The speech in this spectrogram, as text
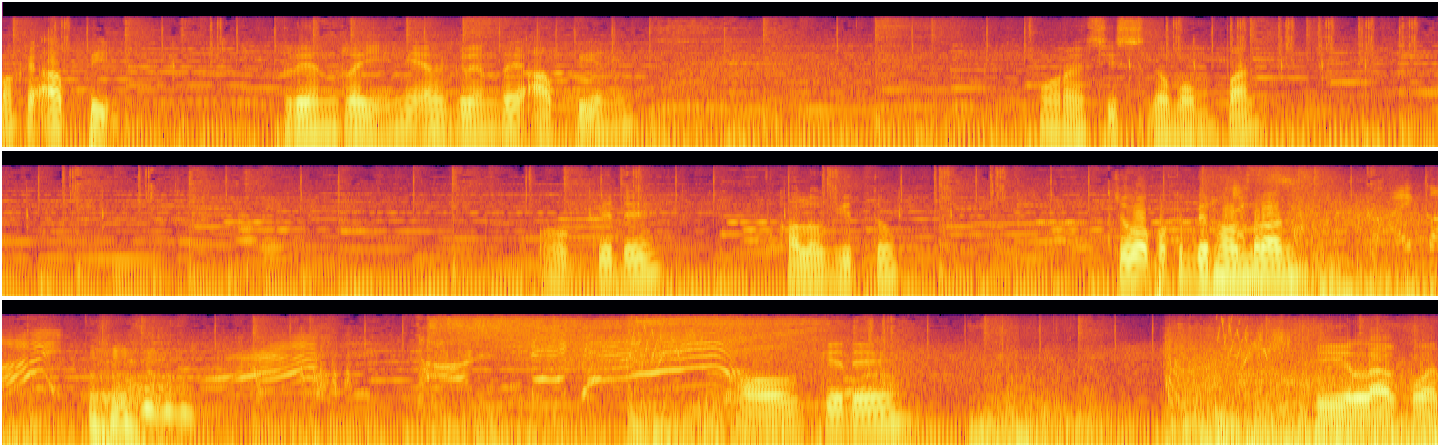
Pakai api. Grand Ray. Ini El Grand Ray api ini. Oh resist gak mempan oke deh kalau gitu. Coba pakai bir home run. Oke deh. Gila kuat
